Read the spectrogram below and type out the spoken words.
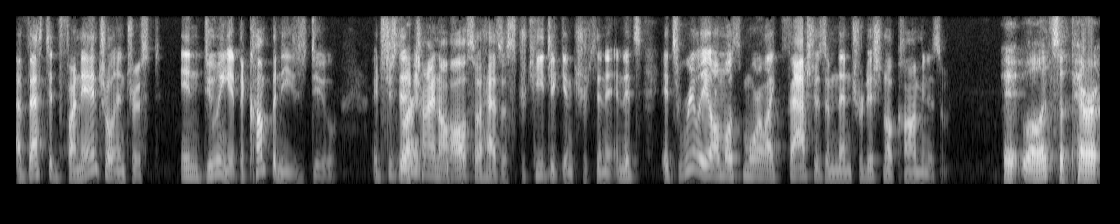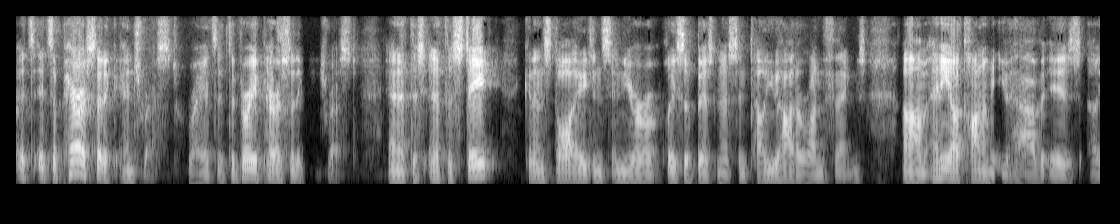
a vested financial interest in doing it. The companies do. It's just that right. China also has a strategic interest in it, and it's it's really almost more like fascism than traditional communism. It, well, it's a para, it's it's a parasitic interest, right? It's it's a very parasitic yes. interest, and if this and if the state can install agents in your place of business and tell you how to run things, um, any autonomy you have is uh,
